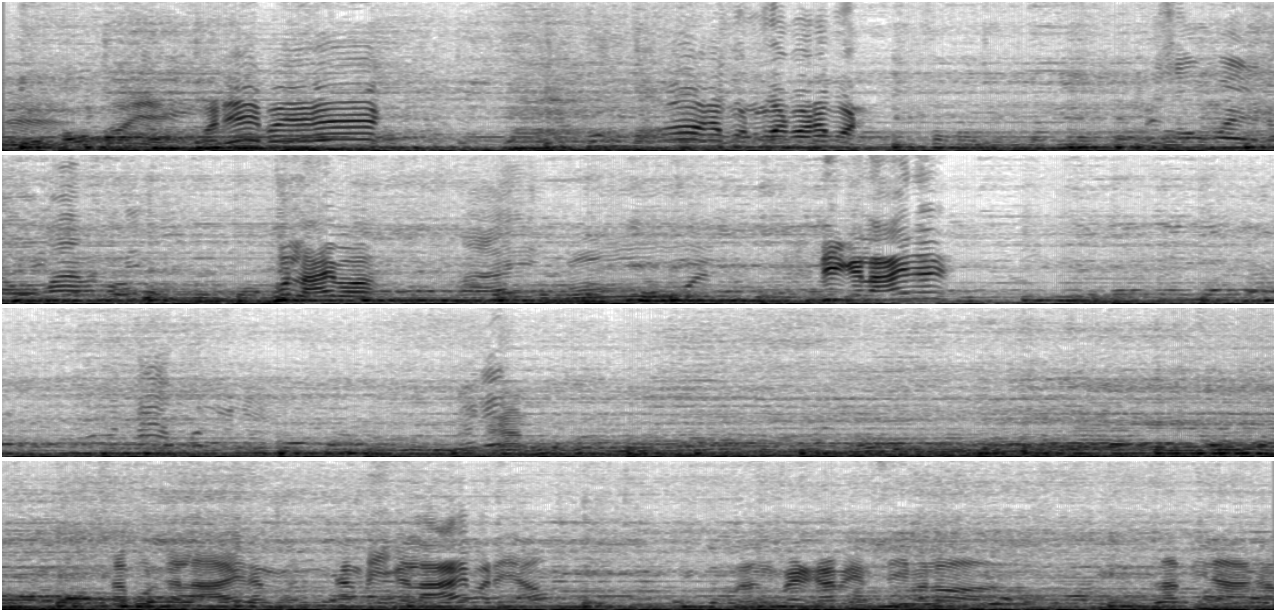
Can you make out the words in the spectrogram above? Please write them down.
เอ้ยพ่อเอกวันนี้พ่อเอกโอ้น้ำบุญมวนมาน้ำบุญไปส่งไว้เรามามันคนหลายบ่ รับพิดาครั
